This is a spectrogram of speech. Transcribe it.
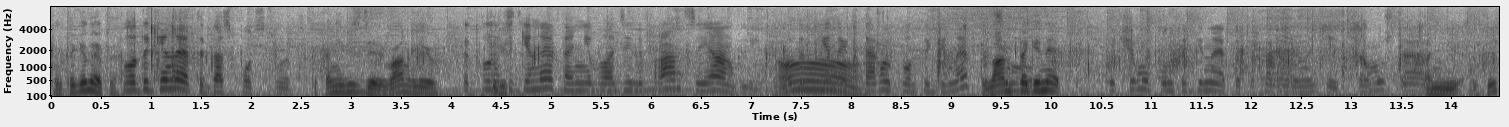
Плантагенеты? Плантагенеты господствуют. Так они везде, и в Англии. Так плантагенеты, они владели Францией и Англией. А -а -а. Генрих II плантагенет. Плантагенет. Почему плантагенеты похоронены здесь? Потому что... Они здесь?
